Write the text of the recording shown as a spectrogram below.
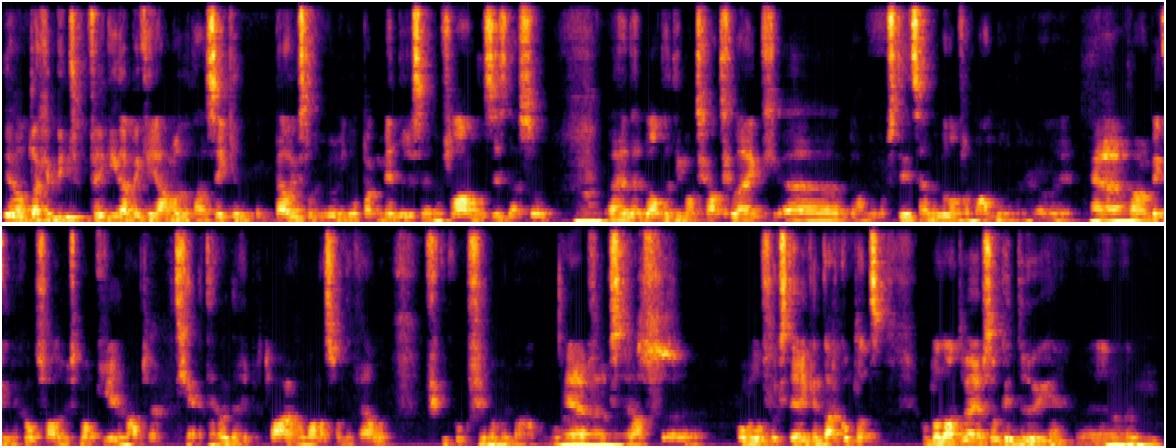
ja, op dat gebied vind ik dat een beetje jammer dat dat zeker in Belgisch Limburg een heel pak minder is. Hè. In Vlaanderen is dat zo. Mm. Uh, dat altijd iemand gehad gelijk, uh, ja, nog steeds zijn, de Willem van Manderen. Ja. Daar een beetje is, maar ook hier in Antwerpen. Het geit, ook dat repertoire van Wannes van der Velde vind ik ook fenomenaal. Ongelooflijk ja, straf, uh, ongelooflijk sterk. En daar komt dat, komt dat Antwerps ook in terug. Hè. Mm.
